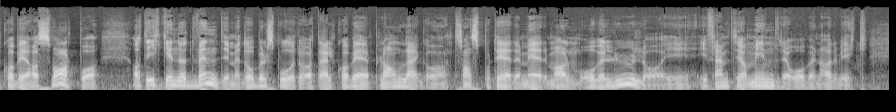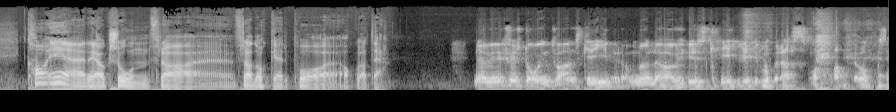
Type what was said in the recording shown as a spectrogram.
LKB har svart på, at det ikke er nødvendig med dobbeltspor, og at LKB planlegger å transportere mer malm over Luleå i, i fremtida, mindre over Narvik. Hva er reaksjonen fra, fra dere på akkurat det? Nej, vi förstår inte vad han skriver om och det har vi ju skrivit i våra svar också.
